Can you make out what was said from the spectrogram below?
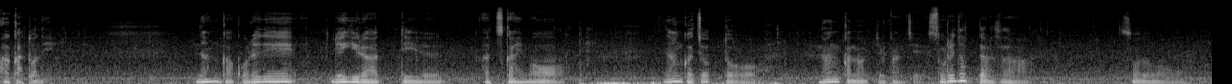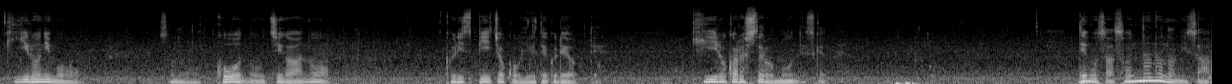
赤とね。なんかこれでレギュラーっていう扱いもなんかちょっとなんかなんていう感じ。それだったらさその黄色にもそのコーンの内側のクリスピーチョコを入れてくれよって黄色からしたら思うんですけどね。でもさそんななのにさ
